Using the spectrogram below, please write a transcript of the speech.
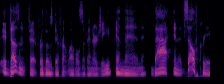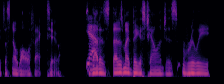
it doesn't fit for those different levels of energy and then that in itself creates a snowball effect too so Yeah. that is that is my biggest challenge is really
